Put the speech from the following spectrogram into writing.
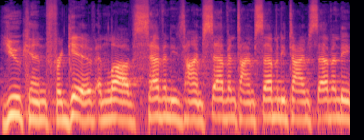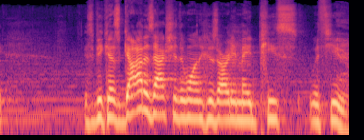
you can forgive and love 70 times, 7 times, 70 times, 70 is because God is actually the one who's already made peace with you.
